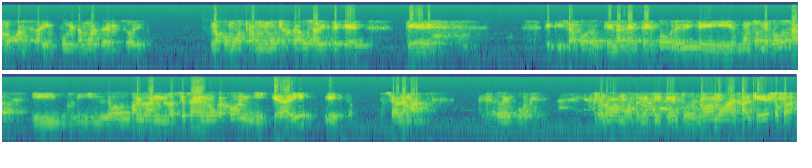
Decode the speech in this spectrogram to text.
vamos a dejar impune la muerte de mi sobrino. No como otras muchas causas, viste, que, que, que quizás porque la gente es pobre, viste, y un montón de cosas, y, y lo guardan, lo cierran en un cajón y queda ahí, listo, no se habla más. Esto es impune. Pero no vamos a permitir que esto, no vamos a dejar que esto pase.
